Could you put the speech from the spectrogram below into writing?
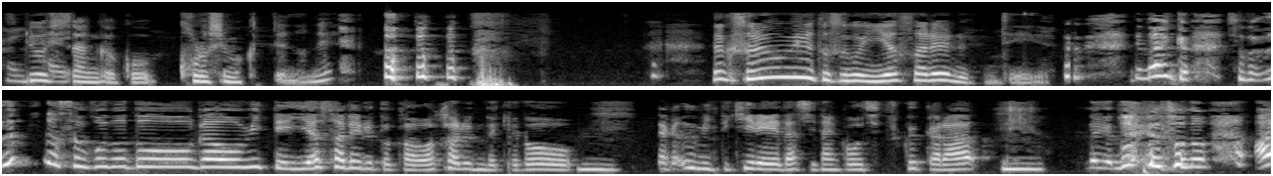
はい漁師さんがこう、殺しまくってんのね。なんかそれを見るとすごい癒されるっていう。で、なんか、その海の底の動画を見て癒されるとかはわかるんだけど、うん。なんか海って綺麗だし、なんか落ち着くから、うんだけど、なんかその、合間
